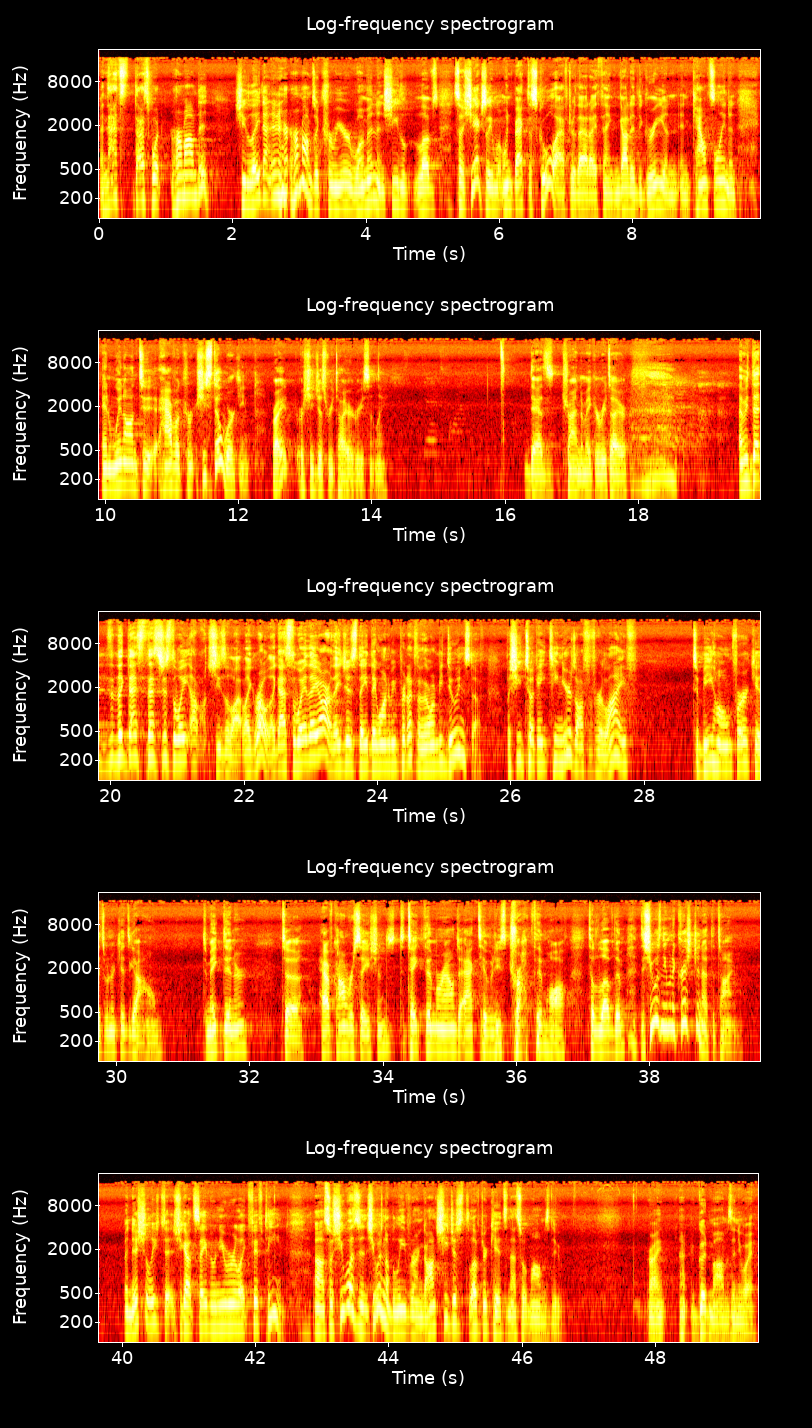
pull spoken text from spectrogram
And that's, that's what her mom did. She laid down and her, her, mom's a career woman and she loves so she actually went back to school after that i think and got a degree in, in counseling and, and went on to have a career she's still working right? Or she just retired recently? Dad's trying to make her retire I mean that like that's that's just the way oh, she's a lot like Roe. Like that's the way they are. They just they they want to be productive. They want to be doing stuff. But she took 18 years off of her life to be home for her kids when her kids got home to make dinner, to have conversations, to take them around to activities, drop them off, to love them. She wasn't even a Christian at the time. Initially, she got saved when you were like 15. Uh, so she wasn't, she wasn't a believer in God. She just loved her kids, and that's what moms do. Right? Good moms, anyway.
